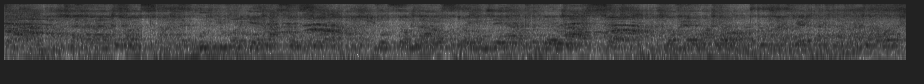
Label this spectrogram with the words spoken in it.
찾아날 천사 우리 모르게 하소서 이곳서 나로서 이제야 그걸 알았어 너의 화려 나에게 달고 날아와줘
